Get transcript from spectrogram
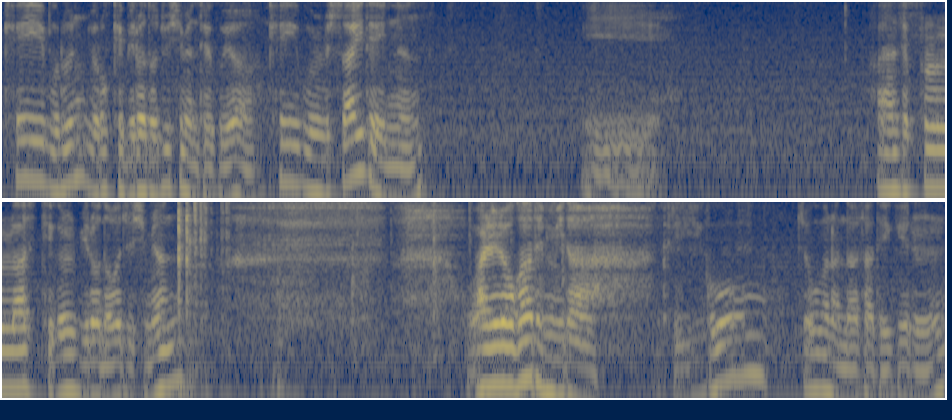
케이블은 이렇게 밀어 넣어 주시면 되고요. 케이블 사이드에 있는 이 하얀색 플라스틱을 밀어 넣어 주시면 완료가 됩니다. 그리고 조그만한 나사 4개를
